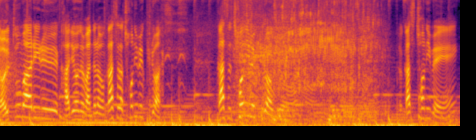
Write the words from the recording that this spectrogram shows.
열두 마리를 가디언을 만들려면 가스가 1200 필요하네. 가스 1200 필요하고요. 가스 1200.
